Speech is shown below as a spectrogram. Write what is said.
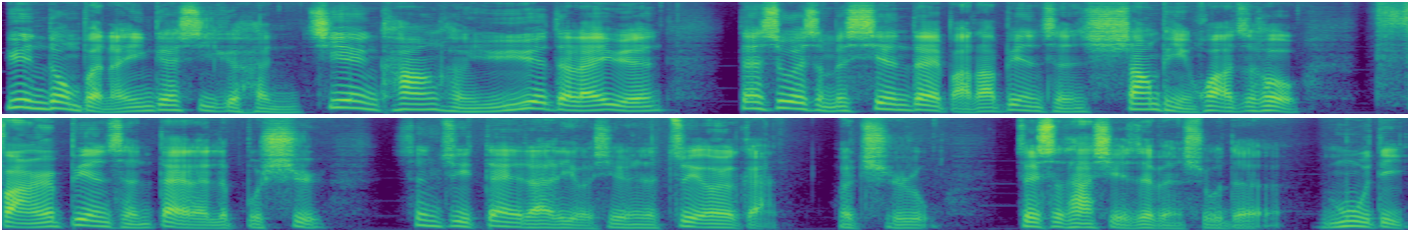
运动本来应该是一个很健康、很愉悦的来源，但是为什么现代把它变成商品化之后，反而变成带来了不适，甚至于带来了有些人的罪恶感和耻辱？这是他写这本书的目的。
